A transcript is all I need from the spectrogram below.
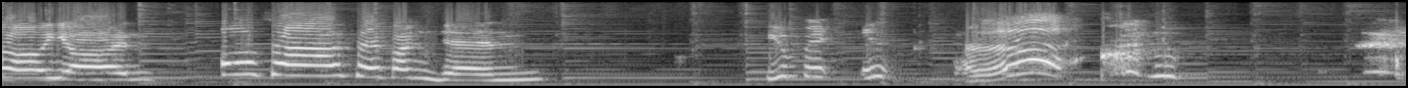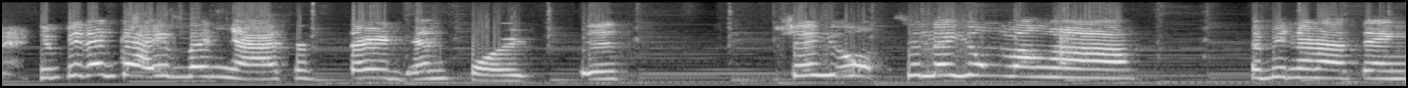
So, yon Kung sa second gen, yung, in, Ah! yung pinagkaiba niya sa third and fourth is siya yung, sila yung mga sabi na nating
